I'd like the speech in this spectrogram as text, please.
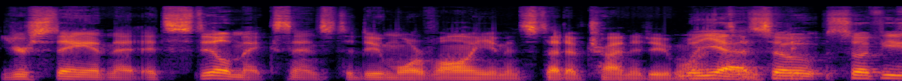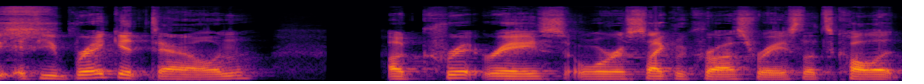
you're saying that it still makes sense to do more volume instead of trying to do more. Well, yeah. Intensity. So, so if you if you break it down, a crit race or a cyclocross race, let's call it,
